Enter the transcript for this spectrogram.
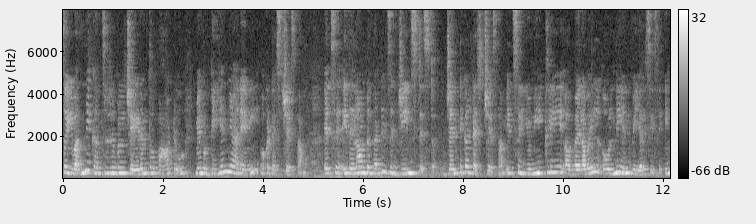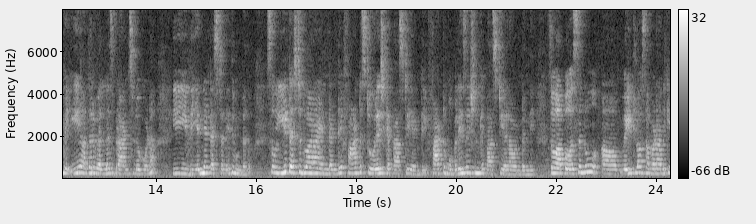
సో ఇవన్నీ కన్సిడరబుల్ చేయడంతో పాటు మేము డిఎన్ఏ అనేది ఒక టెస్ట్ చేస్తాము. ఇట్స్ ఇది ఎలా ఉంటుందంటే it's a jeans test genetical test చేస్తాం. It's uniquely available only in VLCC ఇంకా ఏ అదర్ వెల్నెస్ బ్రాండ్స్లో కూడా ఈ డిఎన్ఏ టెస్ట్ అనేది ఉండదు. సో ఈ టెస్ట్ ద్వారా ఏంటంటే ఫ్యాట్ స్టోరేజ్ కెపాసిటీ ఏంటి? ఫ్యాట్ మొబిలైజేషన్ కెపాసిటీ ఎలా ఉంటుంది? సో ఆ పర్సన్ వెయిట్ లాస్ అవ్వడానికి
